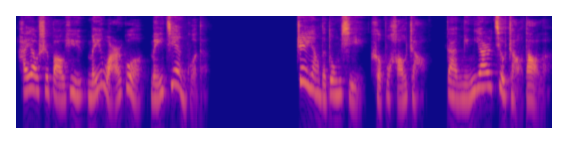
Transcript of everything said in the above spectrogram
还要是宝玉没玩过、没见过的。这样的东西可不好找，但明烟儿就找到了。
